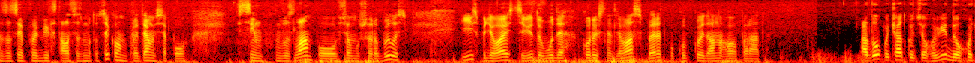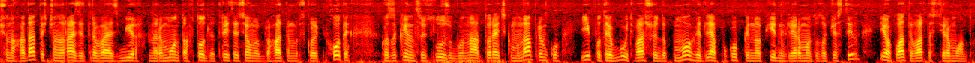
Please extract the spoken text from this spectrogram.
за цей пробіг сталося з мотоциклом. Пройдемося по всім вузлам, по всьому, що робилось. І сподіваюсь, це відео буде корисне для вас перед покупкою даного апарату. А до початку цього відео хочу нагадати, що наразі триває збір на ремонт авто для 37-ї бригади морської піхоти. Козаки несуть службу на турецькому напрямку і потребують вашої допомоги для покупки необхідних для ремонту запчастин і оплати вартості ремонту.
